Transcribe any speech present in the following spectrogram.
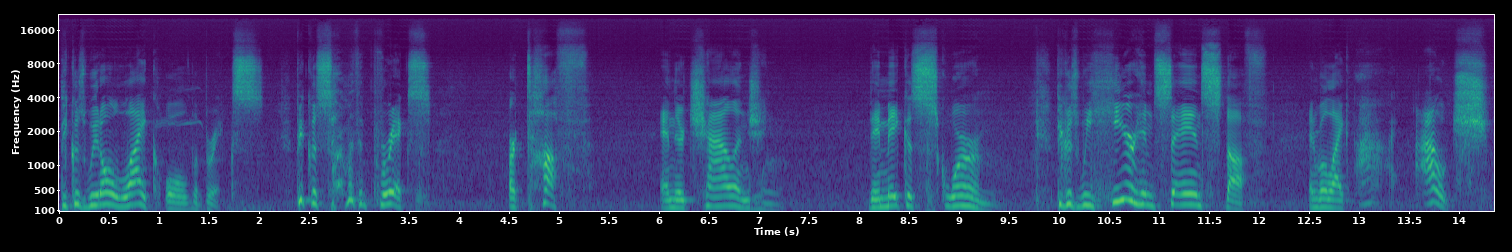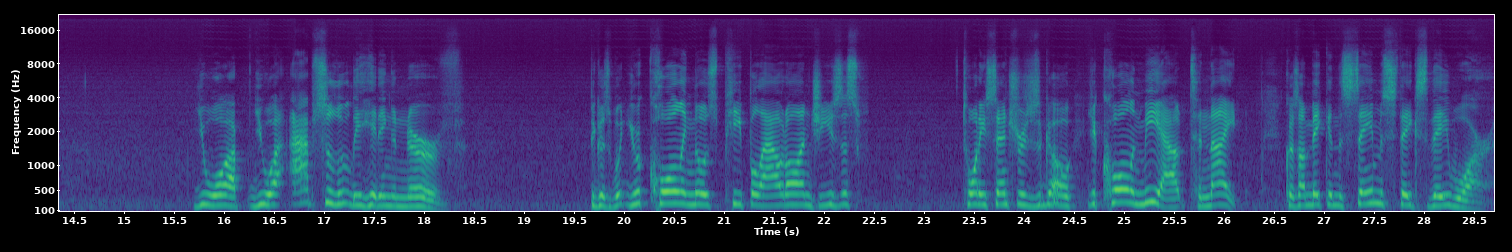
because we don't like all the bricks. Because some of the bricks are tough and they're challenging. They make us squirm because we hear him saying stuff and we're like, ah, ouch. You are, you are absolutely hitting a nerve. Because what you're calling those people out on, Jesus, 20 centuries ago, you're calling me out tonight because I'm making the same mistakes they were.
